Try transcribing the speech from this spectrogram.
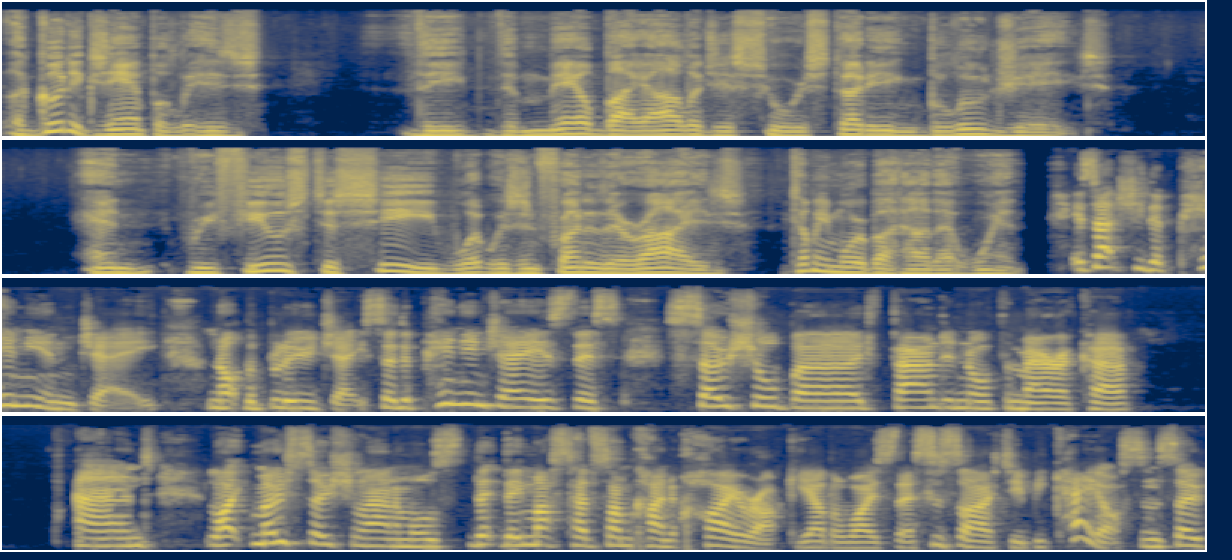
A good example is the the male biologists who were studying blue jays and refused to see what was in front of their eyes Tell me more about how that went. It's actually the pinyon jay, not the blue jay. So the pinyon jay is this social bird found in North America. And like most social animals, they must have some kind of hierarchy, otherwise their society would be chaos. And so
